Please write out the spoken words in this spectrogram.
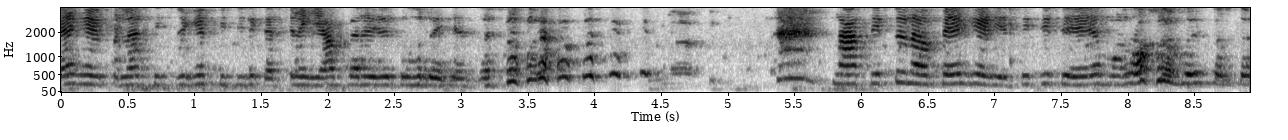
ஏங்க இப்படிலாம் திட்டுறீங்க? திட்டிட்டு கடைசியில ஏன் பேர எடுத்து விடுறீங்க நான் திட்டு நான் ஃபேக் ஐடியை திட்டிட்டு மகா போய் சொல்லிட்டு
